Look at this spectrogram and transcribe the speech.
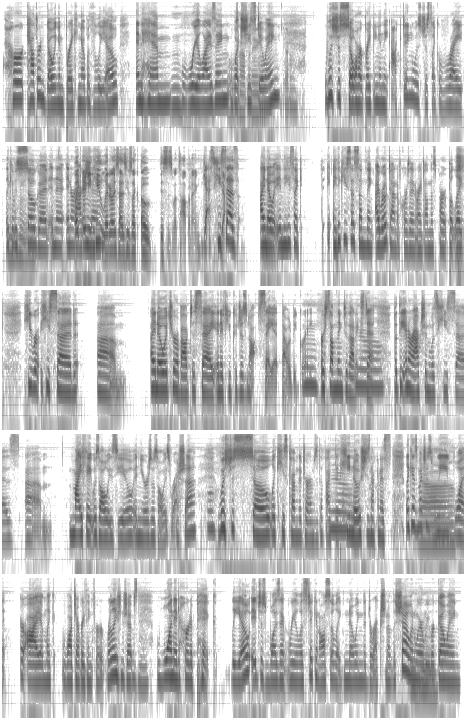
her Catherine going and breaking up with Leo and him Mm. realizing What what, she's doing Yeah. was just so heartbreaking, and the acting was just like right, like it was so good, and the interaction. Mm-hmm. Like, I mean, he literally says he's like, "Oh, this is what's happening." Yes, he Yeah. says, I know, and he's like, th- I think he says something. I wrote down, of course, I didn't write down this part, but like he wrote, he said, um, I know what you're about to say, and if you could just not say it, that would be great, Mm. or something to that extent. But the interaction was, he says, um, my fate was always you, and yours was always Russia. Mm. Was just so like he's come to terms with the fact that he knows she's not gonna like as much as we what or I am like watch everything for relationships Mhm. wanted her to pick Leo. It just wasn't realistic. And also, like, knowing the direction of the show and where we were Mhm. going,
